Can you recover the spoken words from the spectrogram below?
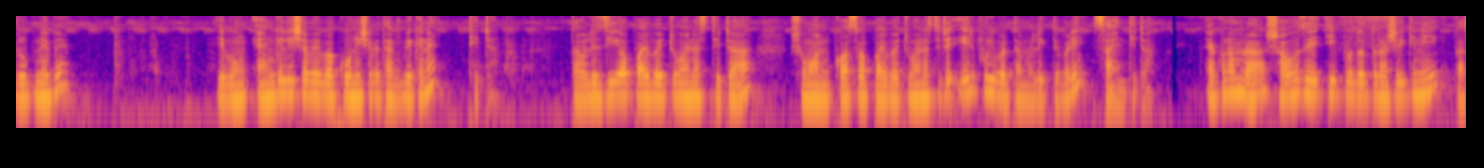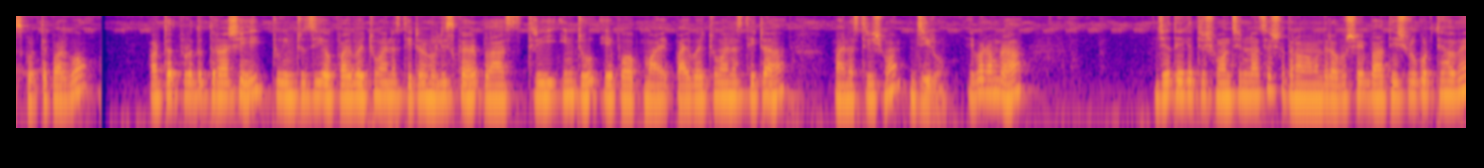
রূপ নেবে এবং অ্যাঙ্গেল হিসাবে বা কোণ হিসাবে থাকবে এখানে থিটা তাহলে G of pi by two minus theta সমান cos of pi by two minus theta এর পরিবর্তে আমরা লিখতে পারি সাইন থিটা এখন আমরা সহজে এই প্রদত্ত রাশিকে নিয়ে কাজ করতে পারব। অর্থাৎ প্রদত্ত রাশি two into G of pi by two minus থিটার whole square plus three into F of my pi by two minus theta minus three সমান জিরো এবার আমরা যেহেতু এক্ষেত্রে সমান চিহ্ন আছে, সুতরাং আমাদের অবশ্যই বাদ দিয়ে শুরু করতে হবে।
